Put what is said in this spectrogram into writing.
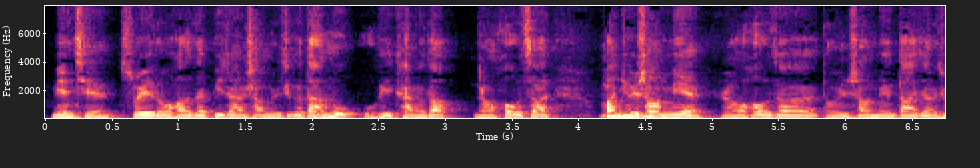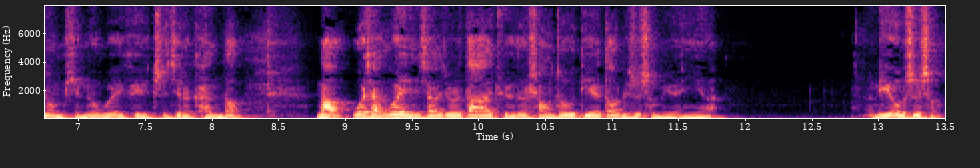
面前，所以的话，在 B 站上面这个弹幕我可以看得到，然后在。欢聚上面，然后在抖音上面，大家的这种评论我也可以直接的看到。那我想问一下，就是大家觉得上周跌到底是什么原因啊？理由是什么？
